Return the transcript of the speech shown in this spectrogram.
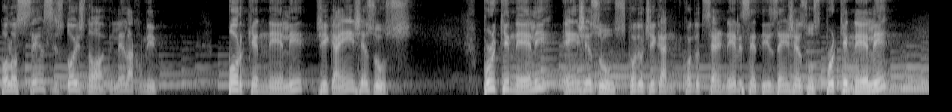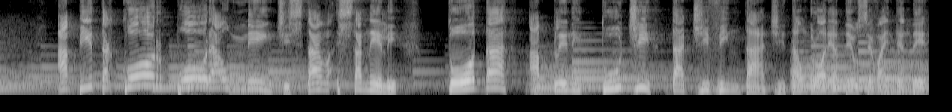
Colossenses 2:9. Lê lá comigo. Porque nele, diga em Jesus. Porque nele, em Jesus. Quando eu diga, quando eu disser nele, você diz em Jesus. Porque nele habita corporalmente, está, está nele toda a plenitude da divindade. Dá um glória a Deus, você vai entender.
